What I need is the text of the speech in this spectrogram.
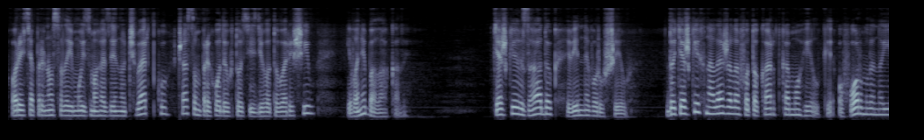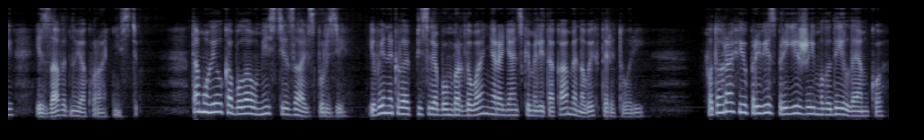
Орися приносила йому із магазину чвертку, часом приходив хтось із його товаришів, і вони балакали. Тяжких згадок він не ворушив. До тяжких належала фотокартка могилки, оформленої із завидною акуратністю. Та могилка була у місті Зальцбурзі і виникла після бомбардування радянськими літаками нових територій. Фотографію привіз приїжджий молодий Лемко,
